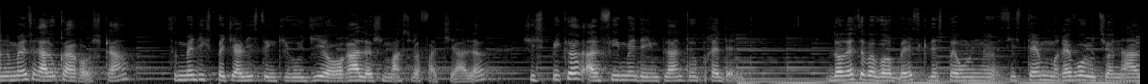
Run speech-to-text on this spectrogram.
numesc Raluca Roșca, sunt medic specialist în chirurgie orală și maxilofacială și speaker al firmei de implanturi Predent. Doresc să vă vorbesc despre un sistem revoluționar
